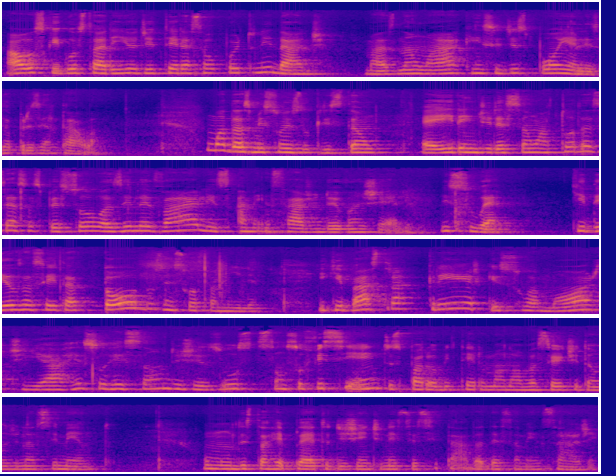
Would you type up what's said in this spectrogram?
há os que gostariam de ter essa oportunidade, mas não há quem se disponha a lhes apresentá-la. Uma das missões do cristão é ir em direção a todas essas pessoas e levar-lhes a mensagem do Evangelho. Isso é, que Deus aceita todos em sua família e que basta crer que sua morte e a ressurreição de Jesus são suficientes para obter uma nova certidão de nascimento. O mundo está repleto de gente necessitada dessa mensagem,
